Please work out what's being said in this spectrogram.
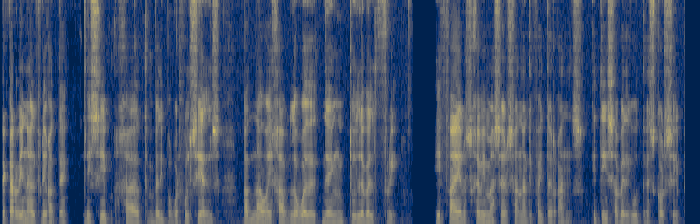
The Cardinal Frigate. This ship had very powerful shields, but now I have lowered them to level 3. It fires heavy masers and anti-fighter guns. It is a very good escort ship.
